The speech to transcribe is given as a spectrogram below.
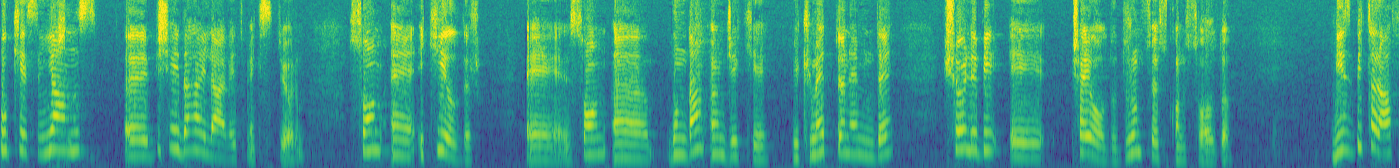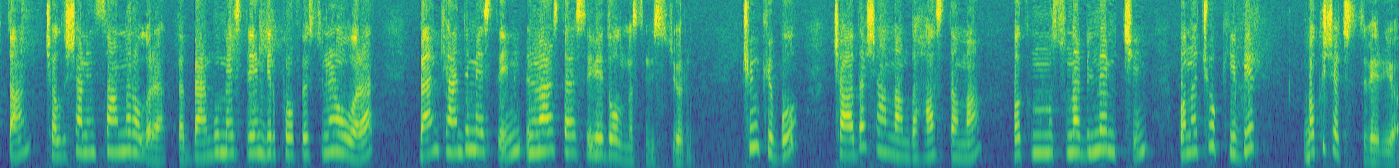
Bu kesin. Yalnız e, bir şey daha ilave etmek istiyorum. Son e, iki yıldır, e, son e, bundan önceki hükümet döneminde şöyle bir e, şey oldu, durum söz konusu oldu. Biz bir taraftan çalışan insanlar olarak da ben bu mesleğin bir profesyonel olarak ben kendi mesleğimin üniversite seviyede olmasını istiyorum. Çünkü bu çağdaş anlamda hastama bakımımı sunabilmem için bana çok iyi bir bakış açısı veriyor.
